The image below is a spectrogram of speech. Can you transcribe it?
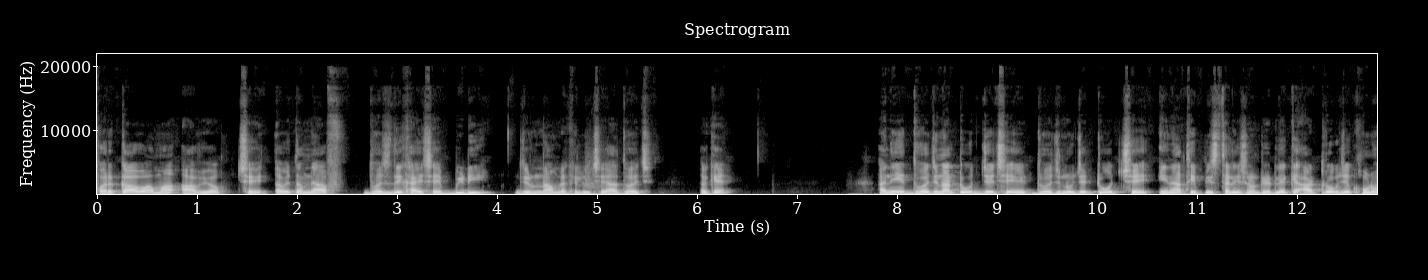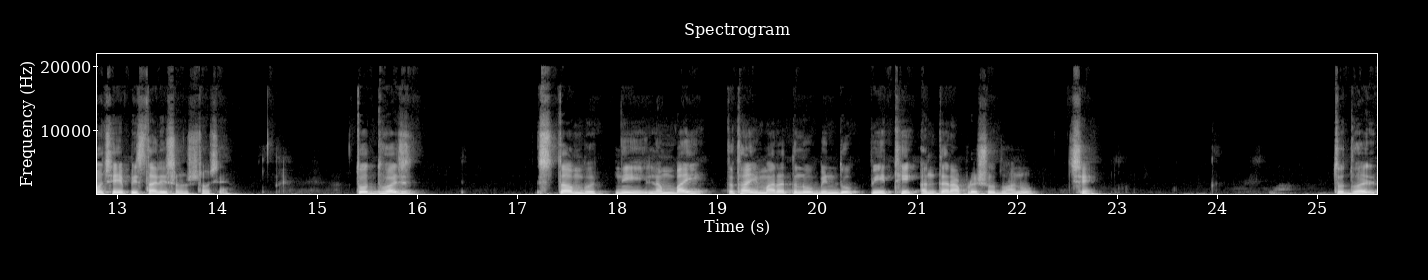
ફરકાવવામાં આવ્યો છે. હવે તમને આ ધ્વજ દેખાય છે. બીડી જેનું નામ લખેલું છે, આ ધ્વજ. ઓકે અને એ ધ્વજના ટોચ જે છે ધ્વજનું જે ટોચ છે, એનાથી પિસ્તાલીસ અંશ. એટલે કે આટલો જે ખૂણો છે, એ પિસ્તાલીસ અંશનો છે. તો ધ્વજ સ્તંભની લંબાઈ તથા ઇમારતનું બિંદુ પીથી અંતર આપણે શોધવાનું છે. તો ધ્વજ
